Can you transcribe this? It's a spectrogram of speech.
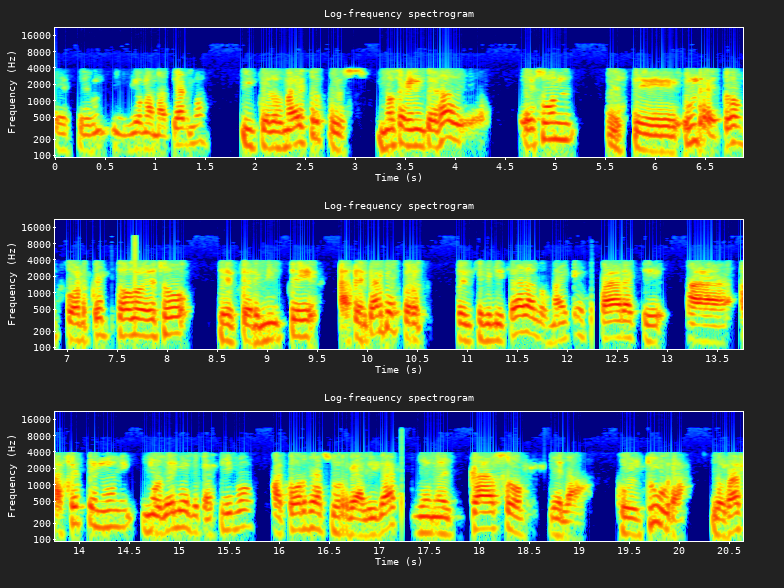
este, un idioma materno, y que los maestros pues no se habían interesado. Es un, este, un reto fuerte. Todo eso te permite acercarte, pero sensibilizar a los maestros para que acepten un modelo educativo acorde a su realidad y en el caso de la cultura lo vas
